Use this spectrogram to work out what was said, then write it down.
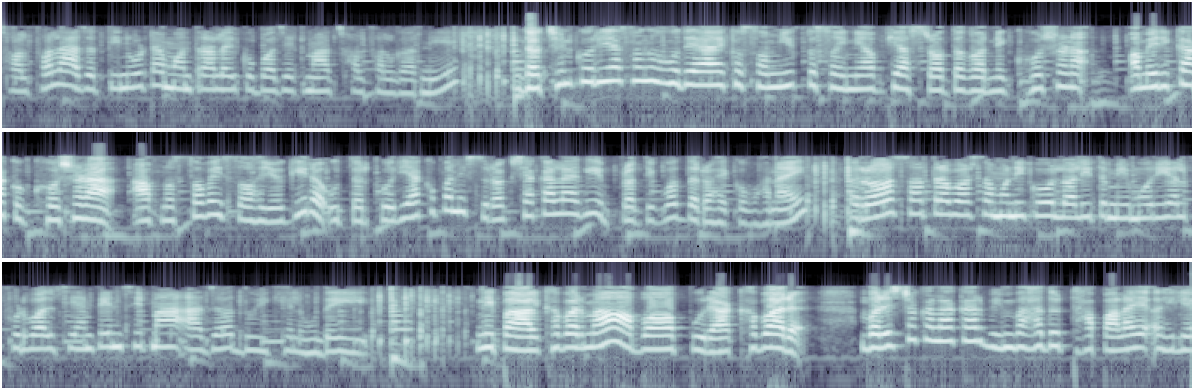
छलफल आज तीनवटा मन्त्रालयको बजेटमा छलफल गर्ने। दक्षिण कोरियासँग हुँदै आएको संयुक्त सैन्य अभ्यास रद्द गर्ने घोषणा अमेरिकाको घोषणा आफ्नो सबै सहयोगी र उत्तर कोरियाको पनि सुरक्षाका लागि प्रतिबद्ध रहेको भनाई र सत्र वर्ष मुनिको ललित मेमोरियल फुटबल च्याम्पियनशीपमा आज दुई खेल हुँदै। नेपाल खबरमा अब पूरा खबर। वरिष्ठ कलाकार भीमबहादुर थापालाई अहिले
